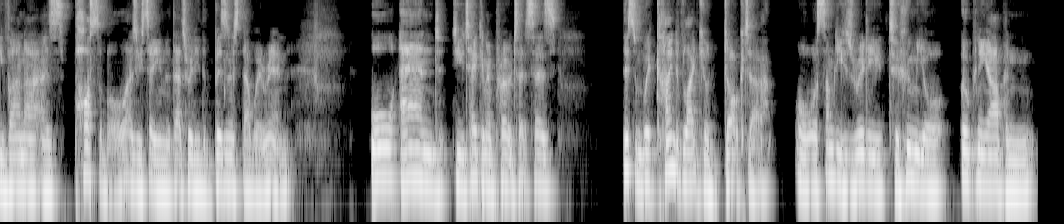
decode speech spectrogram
Ivana as possible? As you say, you know, that's really the business that we're in. Or, and do you take an approach that says, listen, we're kind of like your doctor or somebody who's really to whom you're opening up and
